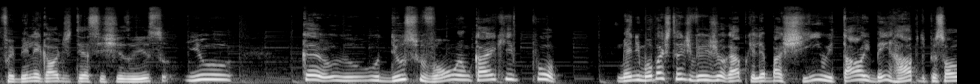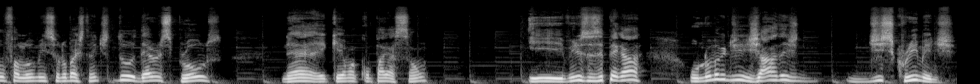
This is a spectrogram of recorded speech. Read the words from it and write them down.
foi bem legal de ter assistido isso. E o. Cara, o, o Dilson Von é um cara que, pô, me animou bastante ver ele jogar, porque ele é baixinho e tal, e bem rápido. O pessoal falou, mencionou bastante do Darren Sproles, né? Que é uma comparação. E, Vinícius, se você pegar o número de jardas de scrimmage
